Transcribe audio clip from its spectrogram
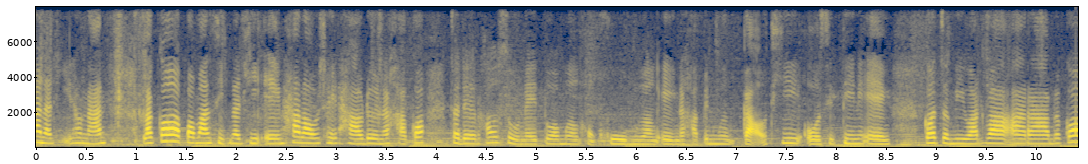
5 นาทีเท่านั้นแล้วก็ประมาณ 10 นาทีเอง ถ้าเราใช้เท้าเดินนะคะ ก็จะเดินเข้าสู่ในตัวเมืองของคูเมืองเองนะคะ เป็นเมืองเก่าที่โอซิตี้นี่เอง ก็จะมีวัดวาอาราม แล้วก็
